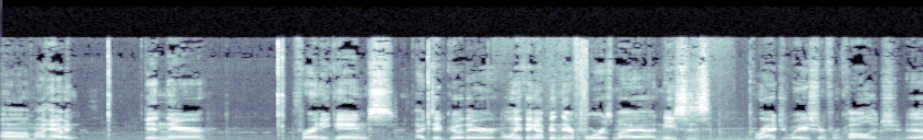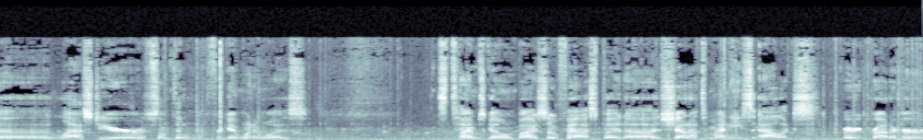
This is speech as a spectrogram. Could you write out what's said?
Um, I haven't been there for any games. I did go there. The only thing I've been there for is my uh, niece's graduation from college uh, last year or something. I forget when it was. It's, time's going by so fast, but uh, shout out to my niece Alex. Very proud of her.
